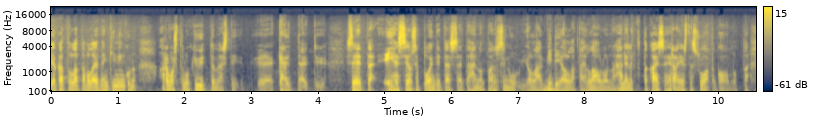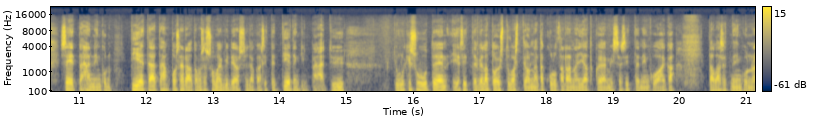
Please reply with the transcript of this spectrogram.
joka tuolla tavalla jotenkin niin kuin arvostelukyyttömästi äh, käyttäytyy. Se, että eihän se ole se pointti tässä, että hän on tanssinut jollain videolla tai laulunut. Hänelle totta kai se herra jästä suotakoon, mutta se, että hän niin kuin tietää, että hän poseraa somevideossa, joka sitten tietenkin päätyy julkisuuteen ja sitten vielä toistuvasti on näitä kultaranan jatkoja, missä sitten niin kuin aika tällaiset niin kuin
